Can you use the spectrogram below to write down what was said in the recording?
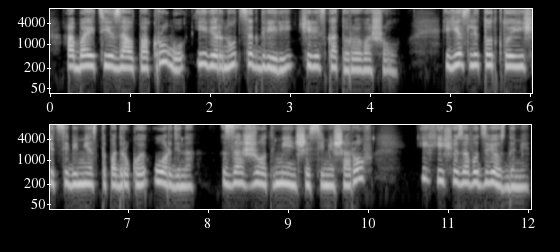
— обойти зал по кругу и вернуться к двери, через которую вошел. Если тот, кто ищет себе место под рукой Ордена, зажжет меньше семи шаров, их еще зовут звездами,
